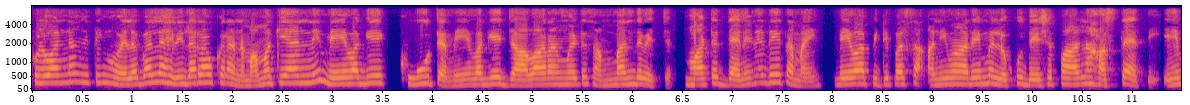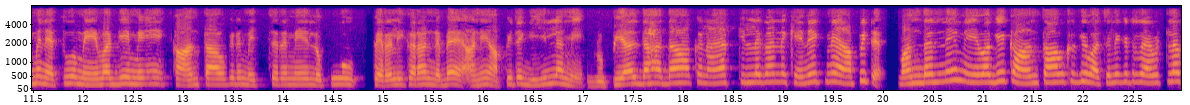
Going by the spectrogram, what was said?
පුළුවන් නම් ඉතින් හොයලා බලලා හෙලිදරව් කරන්න. මම කියන්නේ මේ වගේ කූට මේ වගේ ජාවාරම් වලට සම්බන්ධ වෙච්ච මට දැනෙන දේ තමයි මේවා පිටිපස්ස අනිවාර්යයෙන්ම ලොකු දේශපාලන හස්ත ඇති. එහෙම නැතුව මේ වගේ මේ කාන්තාවකට මෙච්චර මේ ලොකු පෙරලි කරන්න බෑ. අනේ අපිට ගිහිල්ලා මේ රුපියල් 10000ක ණයක් ඉල්ල ගන්න කෙනෙක් නෑ අපිට. මන් දන්නේ මේ වගේ කාන්තාවකගේ වචනයකට රැවටිලා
